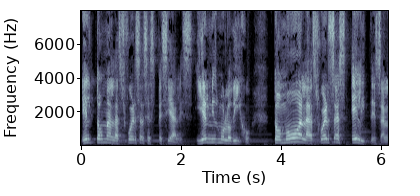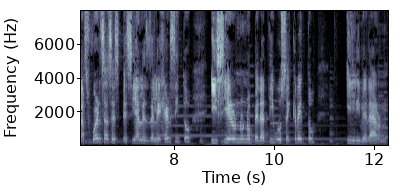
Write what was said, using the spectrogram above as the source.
él toma las fuerzas especiales. Y él mismo lo dijo, tomó a las fuerzas élites, a las fuerzas especiales del ejército, hicieron un operativo secreto y liberaron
